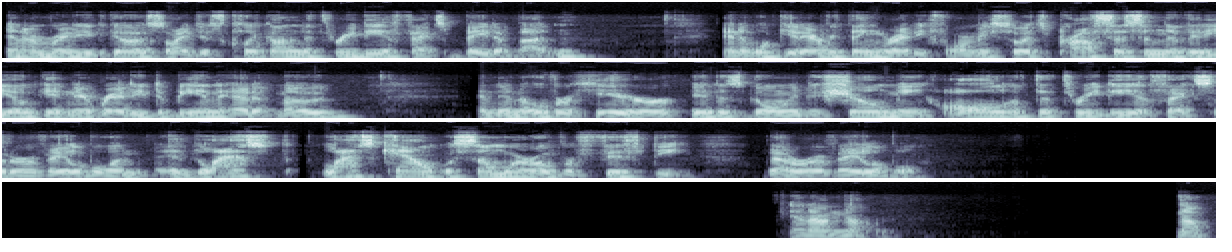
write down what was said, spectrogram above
and I'm ready to go. So I just click on the 3D Effects Beta button, and it will get everything ready for me. So it's processing the video, getting it ready to be in edit mode. And then over here, it is going to show me all of the 3D effects that are available. And, and last, last count was somewhere over 50 that are available. And I'm not no,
